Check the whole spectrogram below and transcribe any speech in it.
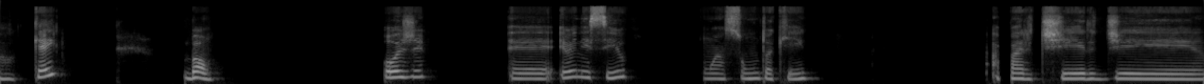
Ok? Bom, hoje eh, eu inicio um assunto aqui a partir de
